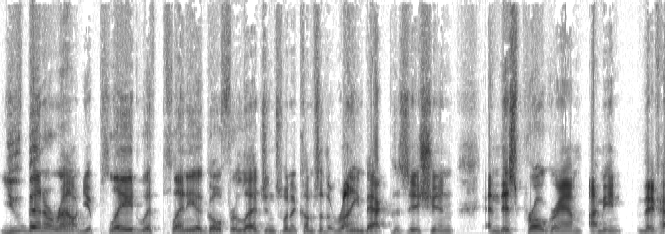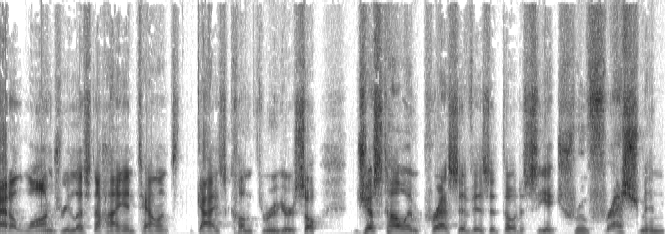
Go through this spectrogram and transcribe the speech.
You've been around, you played with plenty of Gopher legends when it comes to the running back position. And this program, I mean, they've had a laundry list of high end talents guys come through here. So, just how impressive is it, though, to see a true freshman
